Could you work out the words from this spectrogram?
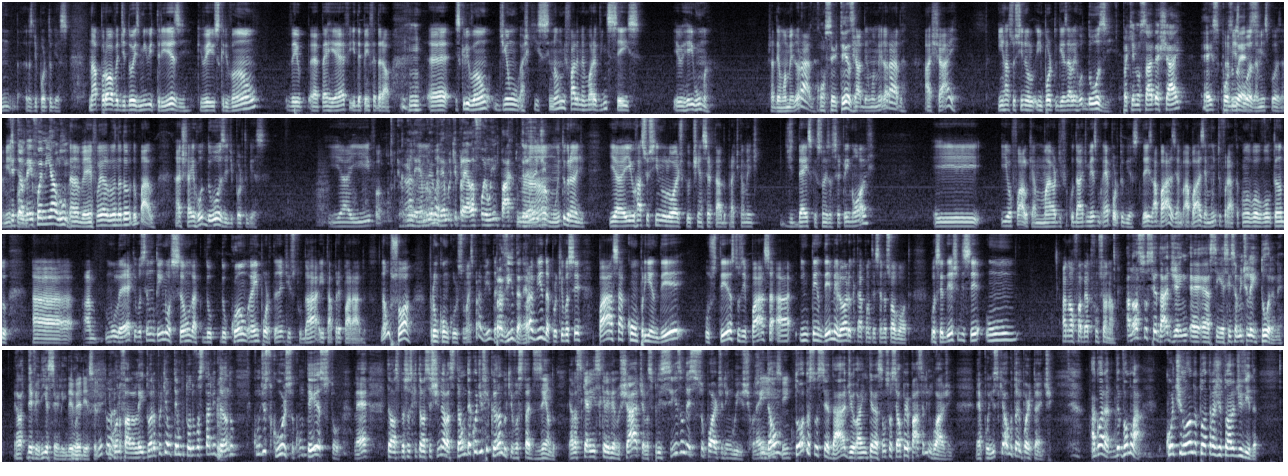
as de português. Na prova de 2013, que veio escrivão, veio é, PRF e DPEM Federal. É, escrivão tinham, acho que se não me falha a memória, 26. Eu errei uma. Já deu uma melhorada. Com certeza. Já deu uma melhorada. A Chay, em raciocínio em português, ela errou 12. Pra quem não sabe, a Chay é a A esposa minha do esposa, Eris. a minha esposa. A minha Que esposa. também foi minha aluna. Também foi aluna do, do Pablo. A Chay errou 12 de português. E aí falou. Eu me lembro, eu me lembro que pra ela foi um impacto grande. Não, muito grande. E aí o raciocínio lógico eu tinha acertado praticamente de 10 questões, eu acertei 9. E, e eu falo que a maior dificuldade mesmo é português. Desde a base, a base é muito fraca. Como eu vou voltando a, a moleque, você não tem noção da, do, do quão é importante estudar e estar preparado. Não só para um concurso, mas para a vida Pra vida, né? para a vida, porque você passa a compreender os textos e passa a entender melhor o que está acontecendo à sua volta. Você deixa de ser um analfabeto funcional. A nossa sociedade é, é, é, assim, essencialmente leitora, né? Ela deveria ser leitora. Deveria ser leitora. E quando falo leitora, porque o tempo todo você está lidando com discurso, com texto, né? Então as pessoas que estão assistindo, elas estão decodificando o que você está dizendo. Elas querem escrever no chat, elas precisam desse suporte linguístico, né? Sim, então sim. toda a sociedade, a interação social perpassa a linguagem. É por isso que é algo tão importante. Agora, vamos lá. Continuando a tua trajetória de vida.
